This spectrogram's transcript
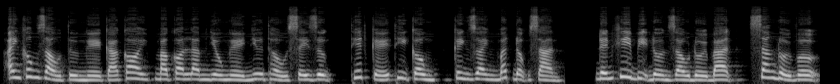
anh không giàu từ nghề cá coi mà còn làm nhiều nghề như thầu xây dựng, thiết kế thi công, kinh doanh bất động sản. Đến khi bị đồn giàu đổi bạn, sang đổi vợ,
